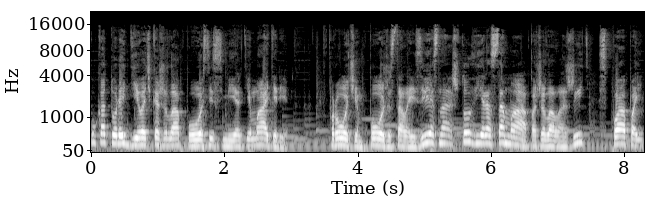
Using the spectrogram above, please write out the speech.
у которой девочка жила после смерти матери. Впрочем, позже стало известно, что Вера сама пожелала жить с папой.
